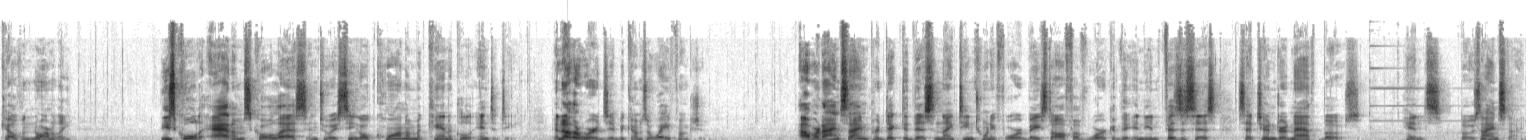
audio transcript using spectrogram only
Kelvin normally, these cooled atoms coalesce into a single quantum mechanical entity. In other words, it becomes a wave function. Albert Einstein predicted this in 1924 based off of work of the Indian physicist Satyendranath Bose, hence Bose-Einstein.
